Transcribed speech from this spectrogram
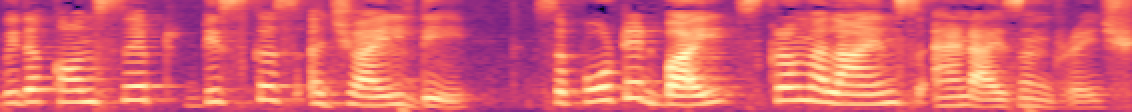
with a concept Discuss Agile Day supported by Scrum Alliance and Eisenbridge.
